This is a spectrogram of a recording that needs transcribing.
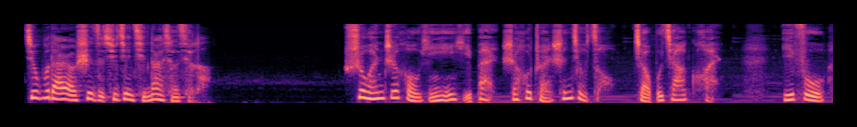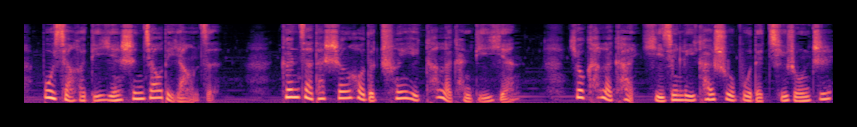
就不打扰世子去见秦大小姐了。说完之后，盈盈一拜，然后转身就走，脚步加快，一副不想和狄言深交的样子。跟在他身后的春意看了看狄言，又看了看已经离开数步的齐荣之，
